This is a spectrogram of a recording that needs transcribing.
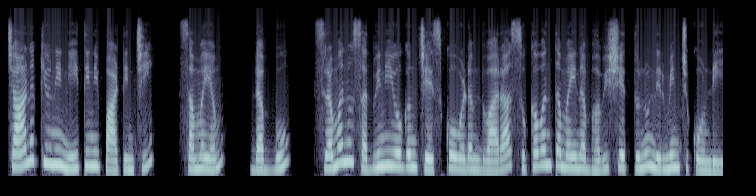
చాణక్యుని నీతిని పాటించి సమయం డబ్బు శ్రమను సద్వినియోగం చేసుకోవడం ద్వారా సుఖవంతమైన భవిష్యత్తును నిర్మించుకోండి.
